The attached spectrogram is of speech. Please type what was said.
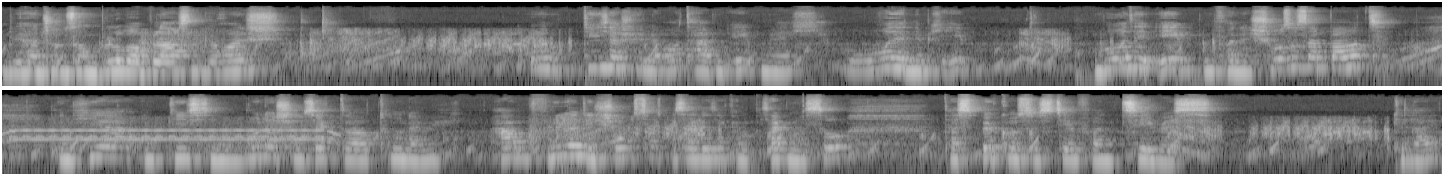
Und wir hören schon so ein Blubberblasengeräusch. Und dieser schöne Ort haben eben nicht, wurde nämlich eben, wurde eben von den Schosos erbaut. Denn hier in diesem wunderschönen Sektor tun nämlich, haben früher die Schosos, sagen wir so, das Ökosystem von Cebes geleitet.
